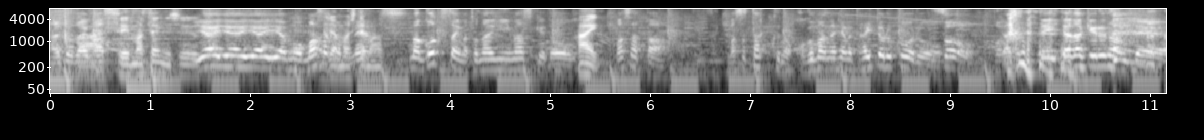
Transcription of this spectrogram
ありがとうございます。あすいません2週いやいやいやいやもうまさかのねお邪魔してます。あゴッツさん今隣にいますけど、はい。まさかマサタックの「小熊の部屋」のタイトルコールをやそう。っていただけるなんて。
